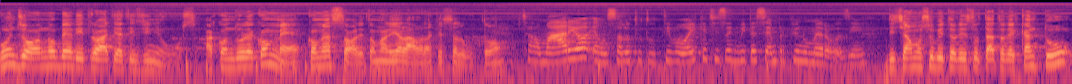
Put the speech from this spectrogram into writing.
Buongiorno, ben ritrovati a TG News. A condurre con me, come al solito, Maria Laura che saluto. Ciao Mario e un saluto a tutti voi che ci seguite sempre più numerosi. Diciamo subito il risultato del Cantù.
